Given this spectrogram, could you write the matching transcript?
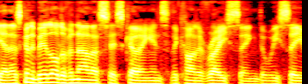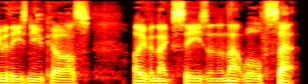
Yeah, there's going to be a lot of analysis going into the kind of racing that we see with these new cars over next season, and that will set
